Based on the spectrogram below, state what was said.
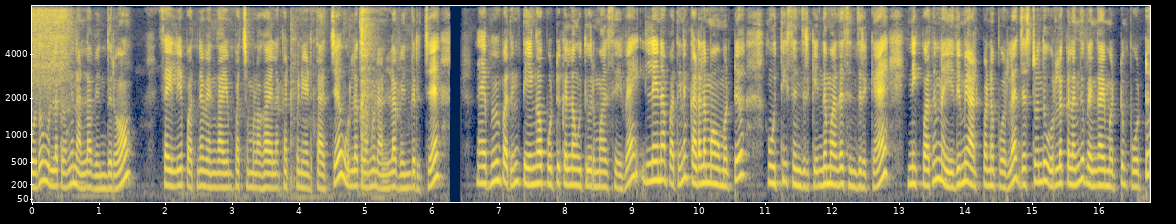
போதும். உருளைக்கிழங்கு நல்லா வெந்துடும் சைட்லேயே பார்த்தீங்கன்னா வெங்காயம் பச்சை மிளகாய் எல்லாம் கட் பண்ணி எடுத்தாச்சு. உருளைக்கிழங்கு நல்லா வெந்துருச்சு. நான் எப்பவுமே பார்த்தீங்கன்னா தேங்காய் பொட்டுக்கள்லாம் ஊற்றி ஒரு மாதிரி செய்வேன். இல்லைன்னா பார்த்தீங்கன்னா கடலை மாவு மட்டும் ஊற்றி செஞ்சுருக்கேன். இந்த மாதிரி தான் செஞ்சுருக்கேன். இன்றைக்கி பார்த்தீங்கன்னா நான் எதுவுமே ஆட் பண்ண போகிறல ஜஸ்ட் வந்து உருளைக்கிழங்கு வெங்காயம் மட்டும் போட்டு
